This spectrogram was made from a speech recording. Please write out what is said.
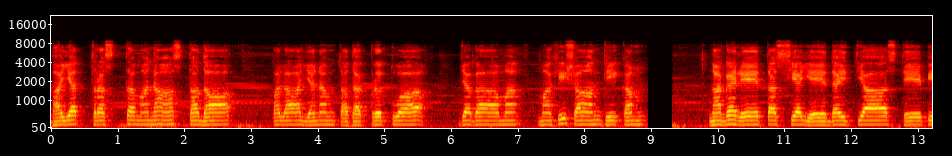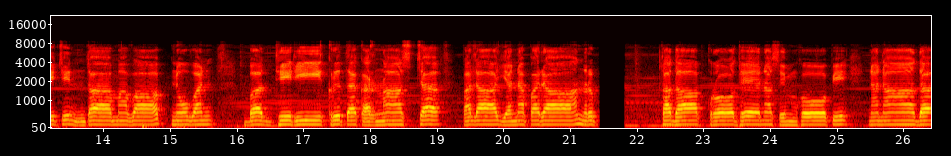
भयत्रस्तमनास्तदा। पलायनं ततः कृत्वा जगामहिषान्तिकं नगरे तस्य ये दैत्यास्तेऽपि चिन्तामवाप्नुवन् बद्धिरीकृतकर्णाश्च पलायनपरा नृ तदा क्रोधेन सिंहोऽपि ननादभृशमुत्सडः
